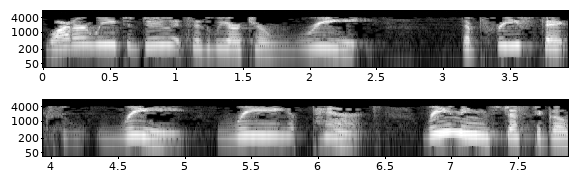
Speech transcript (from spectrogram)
What are we to do? It says we are to re. The prefix re. Repent. Re means just to go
